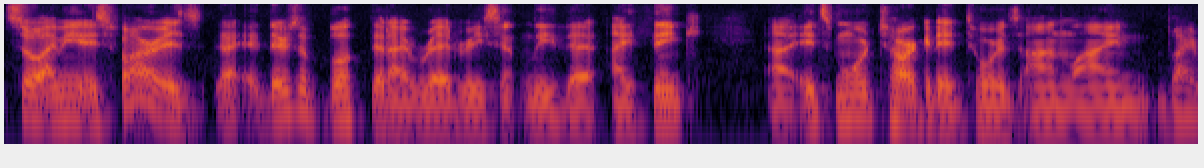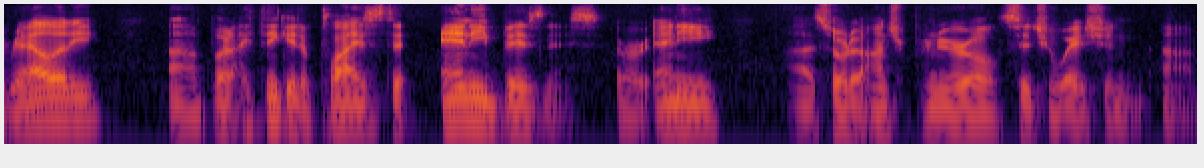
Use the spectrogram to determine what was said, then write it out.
so I mean, as far as uh, there's a book that I read recently that I think uh, it's more targeted towards online virality, uh, but I think it applies to any business or any uh, sort of entrepreneurial situation. Um,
